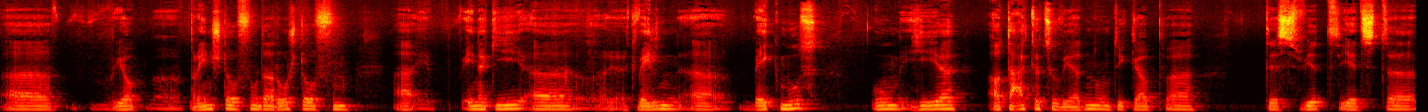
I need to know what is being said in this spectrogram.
äh, ja, Brennstoffen oder Rohstoffen, äh, Energiequellen äh, weg muss, um hier autarker zu werden. Und ich glaube, äh, das wird jetzt äh,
